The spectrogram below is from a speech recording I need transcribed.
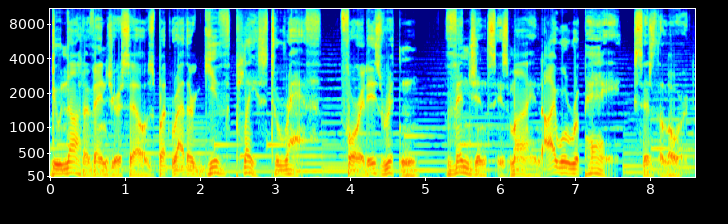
do not avenge yourselves, but rather give place to wrath. For it is written, Vengeance is mine, I will repay, says the Lord.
